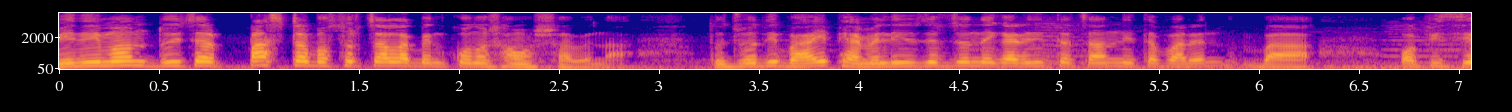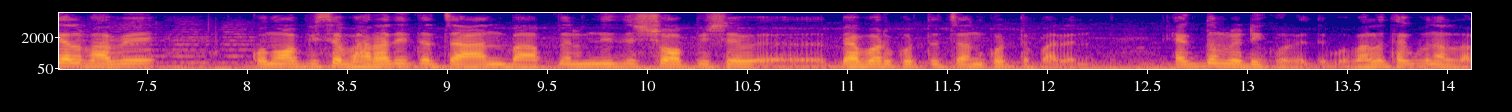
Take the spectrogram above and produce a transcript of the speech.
মিনিমাম দুই চার পাঁচটা বছর চালাবেন, কোনো সমস্যা হবে না। তো যদি ভাই ফ্যামিলি ইউজের জন্য গাড়ি নিতে চান, নিতে পারেন বা অফিসিয়ালভাবে কোনো অফিসে ভাড়া দিতে চান বা আপনার নিজস্ব অফিসে ব্যবহার করতে চান, করতে পারেন। একদম রেডি করে দেবো। ভালো থাকবেন, আল্লাহ।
